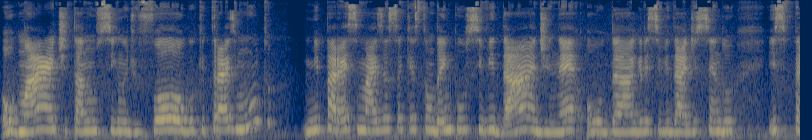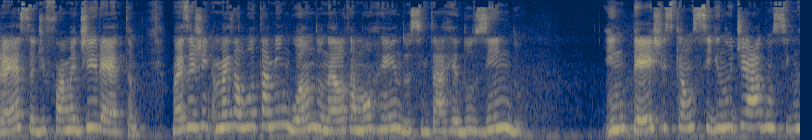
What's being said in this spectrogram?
Ou Marte tá num signo de fogo, que traz muito, me parece mais essa questão da impulsividade, né? Ou da agressividade sendo expressa de forma direta. Mas a, gente, mas a Lua tá minguando, né? Ela tá morrendo, assim, tá reduzindo em peixes, que é um signo de água, um signo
